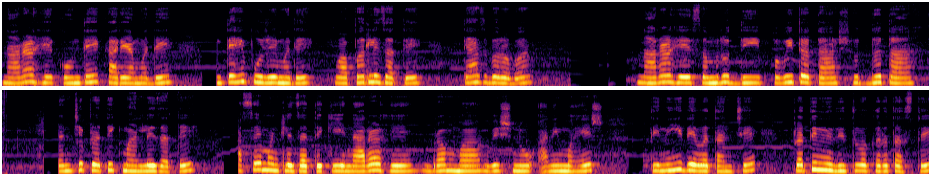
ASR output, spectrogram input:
नारळ हे कोणत्याही कार्यामध्ये कोणत्याही पूजेमध्ये वापरले जाते. त्याचबरोबर नारळ हे समृद्धी पवित्रता शुद्धता यांचे प्रतीक मानले जाते. असे म्हटले जाते की नारळ हे ब्रह्मा विष्णू आणि महेश तिन्ही देवतांचे प्रतिनिधित्व करत असते.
